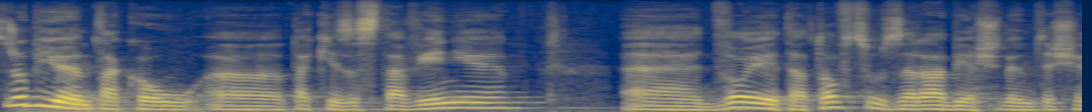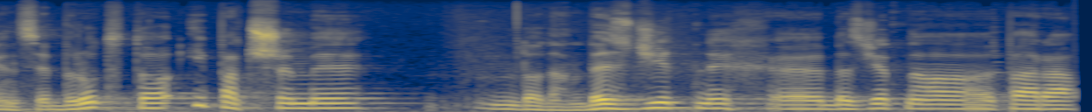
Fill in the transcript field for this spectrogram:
Zrobiłem taką, e, takie zestawienie. E, Dwoje etatowców zarabia 7 tysięcy brutto i patrzymy, dodam, bezdzietnych, e, bezdzietna para,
